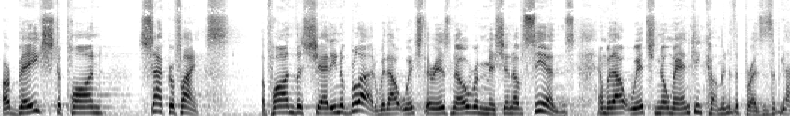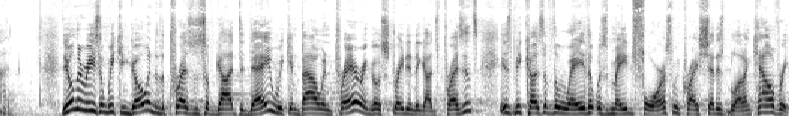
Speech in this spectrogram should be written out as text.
are based upon sacrifice, upon the shedding of blood, without which there is no remission of sins, and without which no man can come into the presence of God. The only reason we can go into the presence of God today, we can bow in prayer and go straight into God's presence, is because of the way that was made for us when Christ shed his blood on Calvary.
